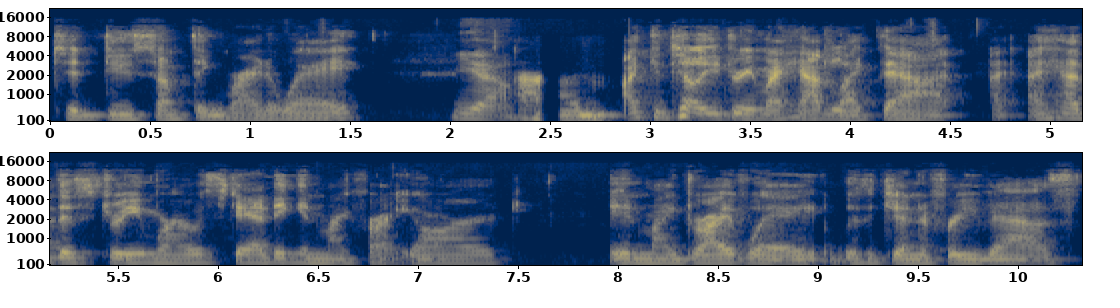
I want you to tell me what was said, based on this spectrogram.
to do something right away. Yeah. Um, I can tell you a dream I had like that. I, I had this dream where I was standing in my front yard in my driveway with Jennifer Eivaz,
